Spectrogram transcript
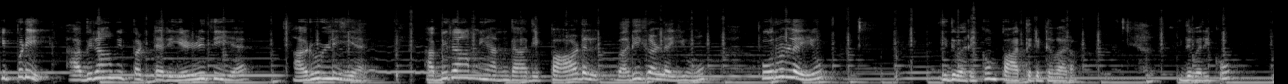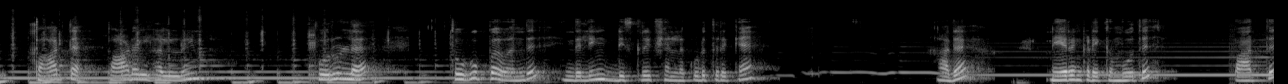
இப்படி அபிராமி பட்டர் எழுதிய அருளிய அபிராமி அந்தாதி பாடல் வரிகளையும் பொருளையும் இது வரைக்கும் பார்த்துக்கிட்டு வரோம். இது வரைக்கும் பார்த்த பாடல்களின் பொருளை தொகுப்பை வந்து இந்த லிங்க் டிஸ்கிரிப்ஷனில் கொடுத்துருக்கேன். அதை நேரம் கிடைக்கும்போது பார்த்து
